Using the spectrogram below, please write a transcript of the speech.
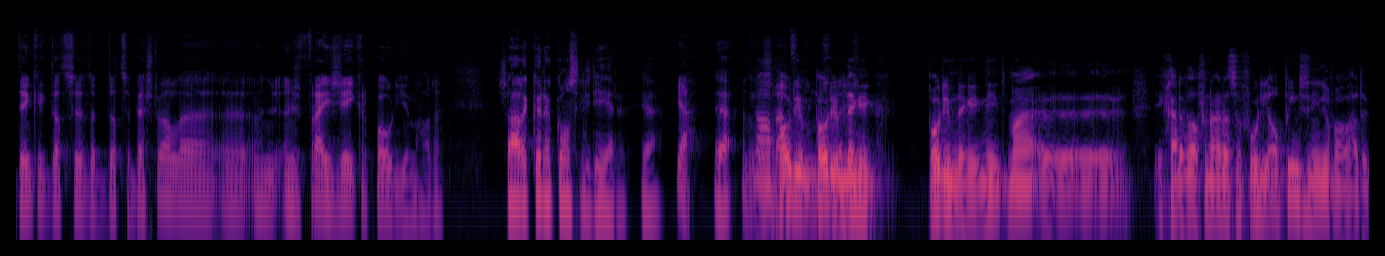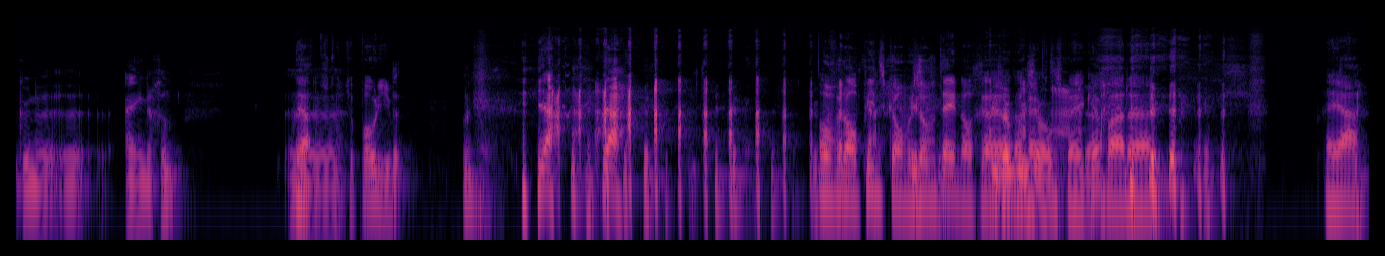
denk ik dat ze, dat, dat ze best wel eh, eh, een, een vrij zeker podium hadden. ze hadden kunnen consolideren. Ja. Ja. Ja. Nou, podium, podium, denk ik, podium denk ik niet. Maar eh, ik ga er wel vanuit dat ze voor die Alpines in ieder geval hadden kunnen eh, eindigen. Ja. Stond je op podium. de- ja, ja. Over de Alpines komen we zo meteen nog, eh is ook nog weer even zo. te spreken. Maar eh, nou ja,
